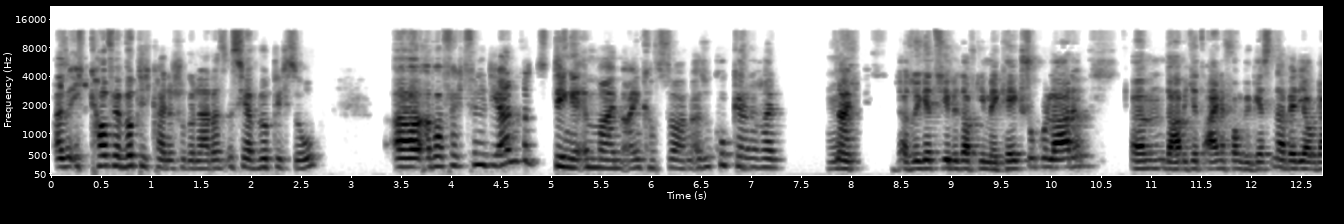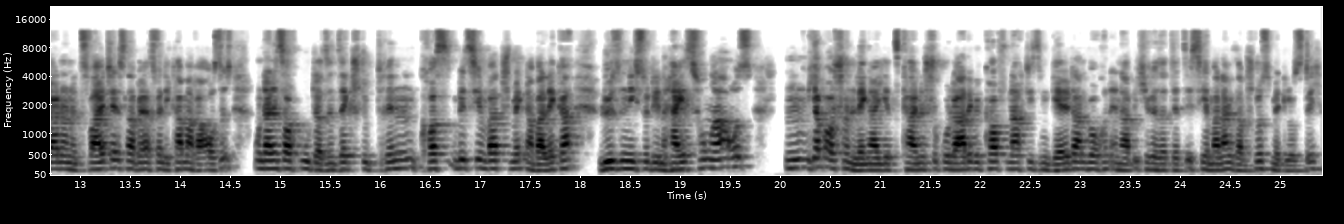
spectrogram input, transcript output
Also ich kaufe ja wirklich keine Schokolade, das ist ja wirklich so. Äh, aber vielleicht findet ihr andere Dinge in meinem Einkaufswagen. Also guckt gerne rein. Nein. Also jetzt hier bis auf die McCake-Schokolade. Ähm, da habe ich jetzt eine von gegessen, da werde ich auch gleich noch eine zweite essen, aber erst wenn die Kamera aus ist. Und dann ist auch gut, da sind sechs Stück drin, kosten ein bisschen was, schmecken aber lecker, lösen nicht so den Heißhunger aus. Hm, Ich habe auch schon länger jetzt keine Schokolade gekauft. Nach diesem Geldern-Wochenende habe ich gesagt, jetzt ist hier mal langsam Schluss mit lustig.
